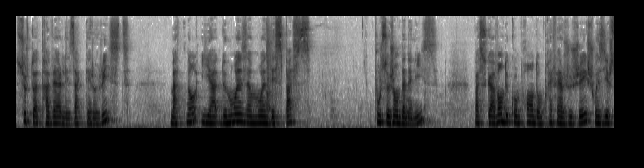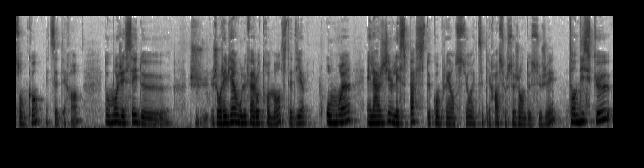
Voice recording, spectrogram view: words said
surtout à travers les actes terroristes, maintenant, il y a de moins en moins d'espace pour ce genre d'analyse, parce qu'avant de comprendre, on préfère juger, choisir son camp, etc. Donc moi, j'essaie de... J'aurais bien voulu faire autrement, c'est-à-dire au moins élargir l'espace de compréhension, etc., sur ce genre de sujet, tandis que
